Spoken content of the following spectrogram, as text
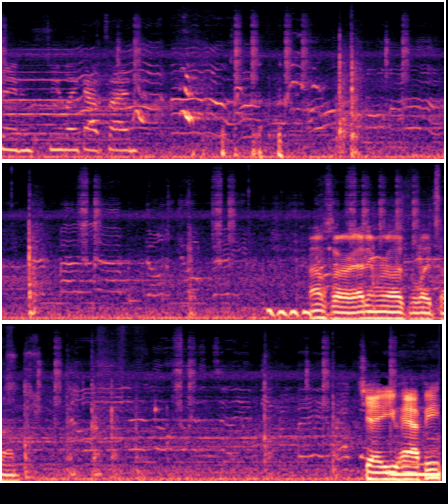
Jaden, do you like outside? I'm sorry, I didn't realize the lights on. Jai, you happy?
